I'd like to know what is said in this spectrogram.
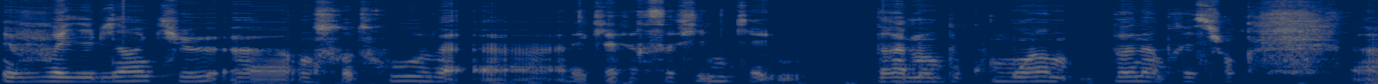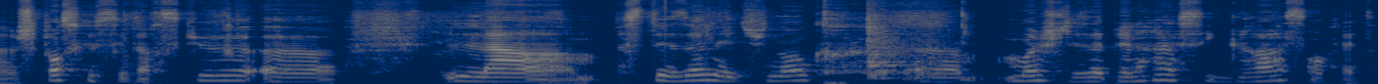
Mais vous voyez bien que on se retrouve avec la Versafine qui a une vraiment beaucoup moins bonne impression. Euh, je pense que c'est parce que euh, la Stézone est une encre, euh, moi je les appellerais assez grasses en fait.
